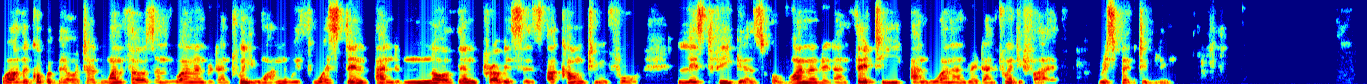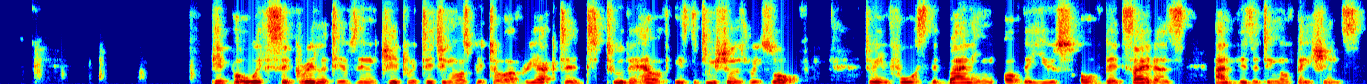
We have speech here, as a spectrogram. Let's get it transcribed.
while the Copper Belt had 1,121, with Western and Northern provinces accounting for list figures of 130 and 125, respectively. People with sick relatives in Kitwe Teaching Hospital have reacted to the health institution's resolve to enforce the banning of the use of bedsiders and visiting of patients.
